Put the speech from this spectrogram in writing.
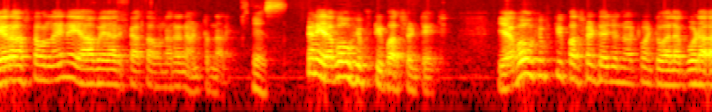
ఏ రాష్ట్రంలో అయినా యాభై ఆరు శాతం ఉన్నారని అంటున్నారు. కానీ above fifty percentage above fifty percentage ఉన్నటువంటి వాళ్ళకు కూడా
